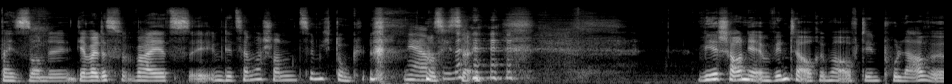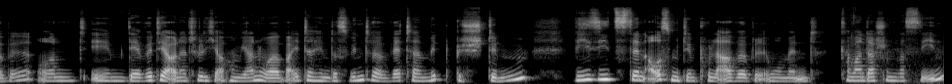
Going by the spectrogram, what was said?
Bei Sonne. Ja, weil das war jetzt im Dezember schon ziemlich dunkel, ja. muss ich sagen. Wir schauen ja im Winter auch immer auf den Polarwirbel und ähm, der wird ja auch natürlich auch im Januar weiterhin das Winterwetter mitbestimmen. Wie sieht's denn aus mit dem Polarwirbel im Moment? Kann man da schon was sehen?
